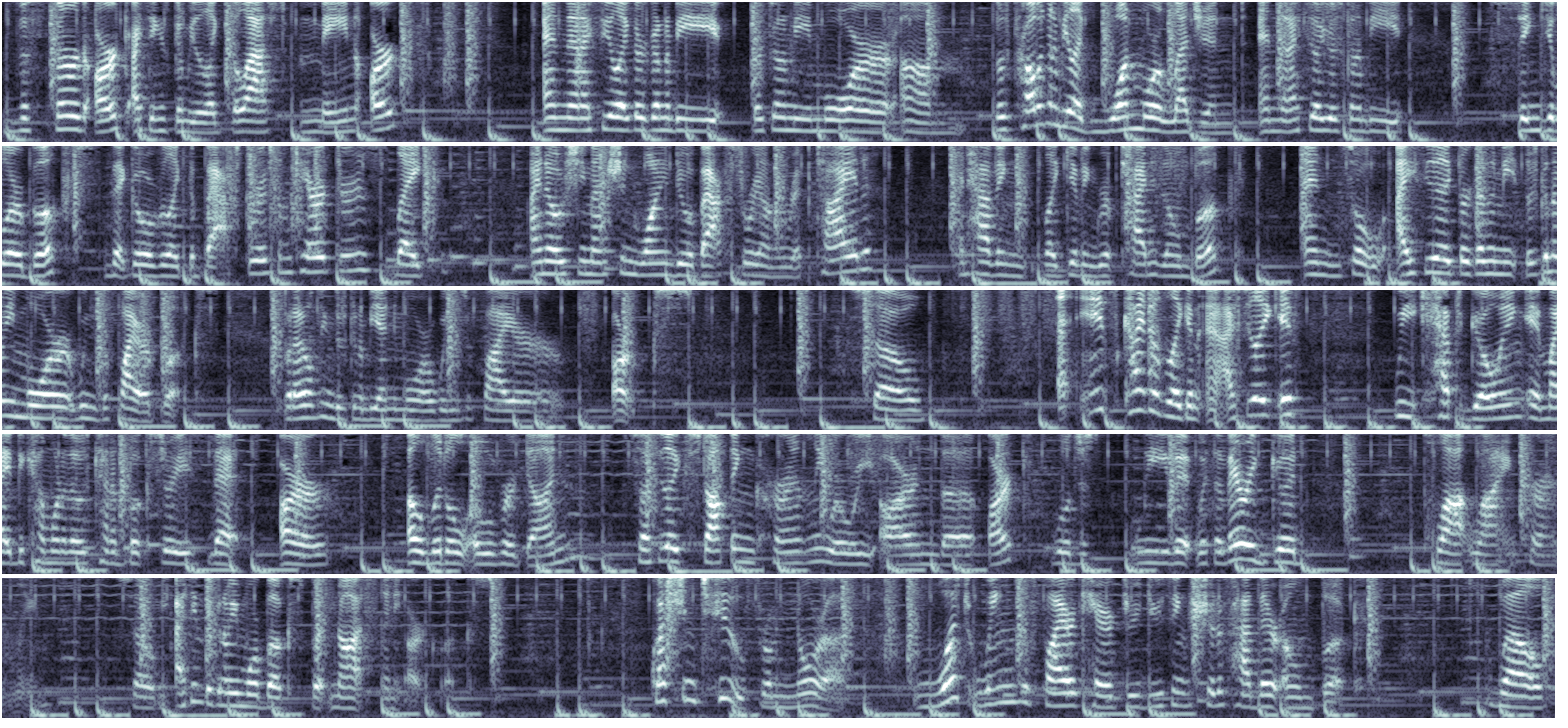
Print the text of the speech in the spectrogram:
the third arc I think is gonna be like the last main arc. And then I feel like they're gonna be there's gonna be more um there's probably gonna be like one more legend, and then I feel like there's gonna be singular books that go over like the backstory of some characters. Like I know she mentioned wanting to do a backstory on Riptide and having like giving Riptide his own book and so I feel like they're gonna be there's gonna be more Wings of Fire books, but I don't think there's gonna be any more Wings of Fire arcs. So it's kind of like an I feel like if we kept going, it might become one of those kind of book series that are a little overdone. So I feel like stopping currently where we are in the arc will just leave it with a very good plot line currently. So I think there are gonna be more books, but not any arc books. Question two from Nora What Wings of Fire character do you think should have had their own book? Well,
